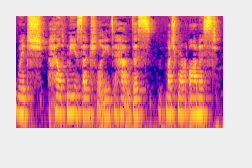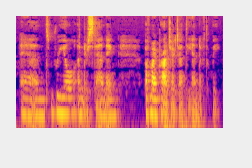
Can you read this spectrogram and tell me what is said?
which helped me essentially to have this much more honest and real understanding of my project at the end of the week.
